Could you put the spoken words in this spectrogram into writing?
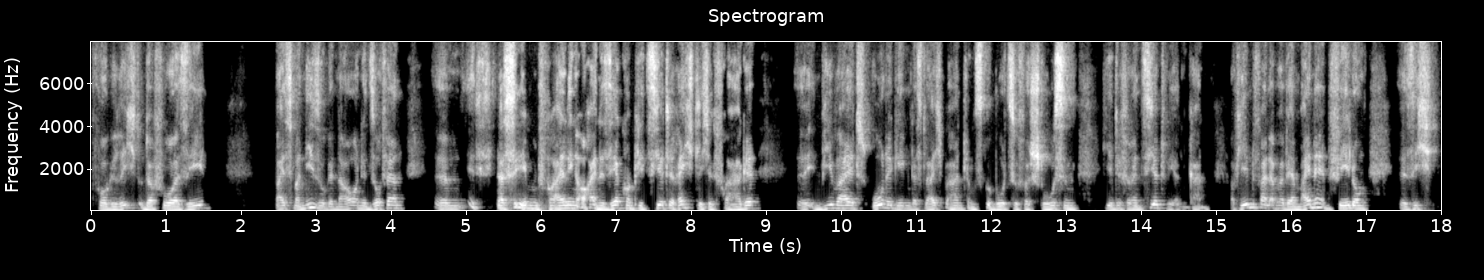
vor Gericht oder vor See weiß man nie so genau. Und insofern ähm, ist das eben vor allen Dingen auch eine sehr komplizierte rechtliche Frage, äh, inwieweit ohne gegen das Gleichbehandlungsgebot zu verstoßen hier differenziert werden kann. Auf jeden Fall aber wäre meine Empfehlung, äh, sich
